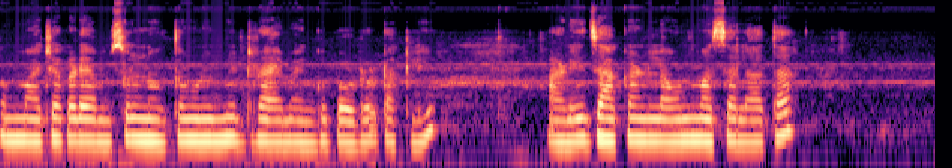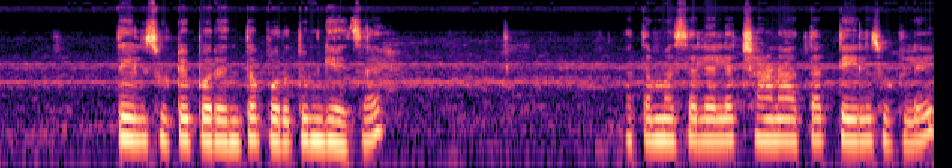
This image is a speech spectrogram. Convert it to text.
पण माझ्याकडे आमसूल नव्हतं म्हणून मी ड्राय मँगो पावडर टाकली. आणि झाकण लावून मसाला आता तेल सुटेपर्यंत परतून घ्यायचा आहे. आता मसाल्याला छान आता तेल सुटले.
